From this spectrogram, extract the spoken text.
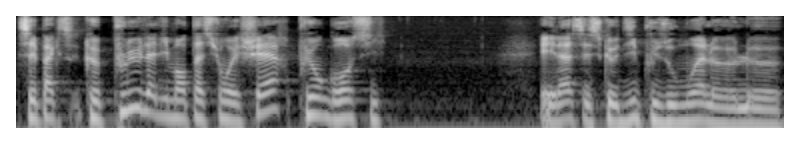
C'est parce que plus l'alimentation est chère, plus on grossit. Et là, c'est ce que dit plus ou moins le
